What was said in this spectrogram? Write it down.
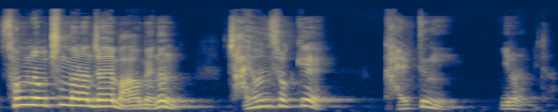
성령 충만한 자의 마음에는 자연스럽게 갈등이 일어납니다.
